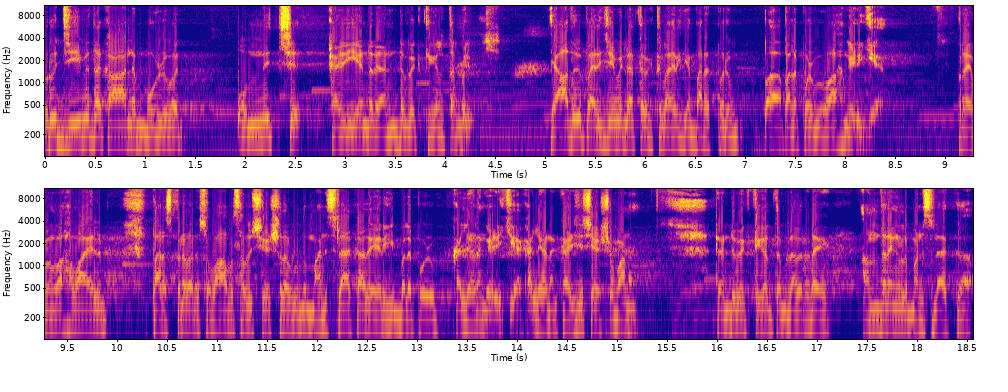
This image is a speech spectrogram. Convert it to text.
ഒരു ജീവിതകാലം മുഴുവൻ ഒന്നിച്ച് കഴിയേണ്ട രണ്ട് വ്യക്തികൾ തമ്മിൽ യാതൊരു പരിചയമില്ലാത്ത വ്യക്തികളായിരിക്കും പലപ്പോഴും പലപ്പോഴും വിവാഹം കഴിക്കുക. പ്രേമവിവാഹമായാലും പരസ്പരം ഒരു സ്വഭാവ സവിശേഷതകളൊന്നും മനസ്സിലാക്കാതെ ആയിരിക്കും പലപ്പോഴും കല്യാണം കഴിക്കുക. കല്യാണം കഴിച്ച ശേഷമാണ് രണ്ട് വ്യക്തികൾ തമ്മിൽ അവരുടെ അന്തരങ്ങൾ മനസ്സിലാക്കുക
